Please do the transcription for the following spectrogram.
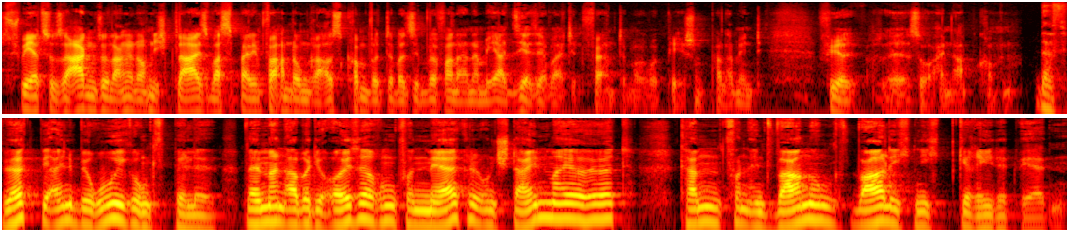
schwer zu sagen, solange noch nicht klar ist, was bei den Verhandlungen rauskommen wird. Aber sind wir von einer Mehrheit sehr, sehr weit entfernt im Europäischen Parlament für äh, so ein Abkommen. Das wirkt wie eine Beruhigungspille. Wenn man aber die Äußerung von Merkel und Steinmeier hört, kann von Entwarnung wahrlich nicht geredet werden.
